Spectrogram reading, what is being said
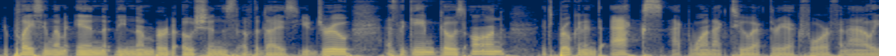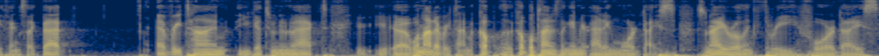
you're placing them in the numbered oceans of the dice you drew. As the game goes on, it's broken into acts, act 1, act 2, act 3, act 4, finale, things like that. Every time you get to a new act, you, uh, well, not every time. A couple, a couple times in the game, you're adding more dice. So now you're rolling three, four dice.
